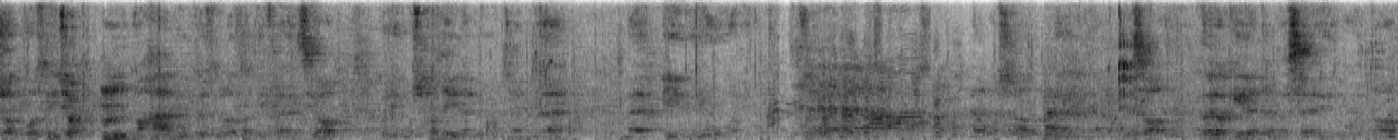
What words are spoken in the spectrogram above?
Sakkozni, csak a három közül az a differencia, hogy én most azért nem ültem be, mert én jó vagyok. De most ez a örök életemben szerint voltam,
